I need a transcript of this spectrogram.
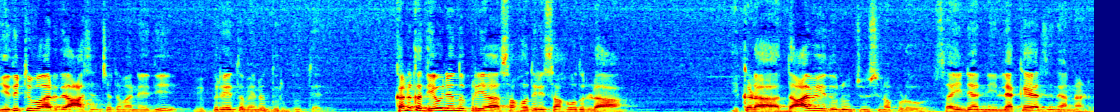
ఎదుటివారిది ఆశించటం ఆశించడం అనేది విపరీతమైన దుర్బుద్ధి అది. కనుక దేవుని ఎందు ప్రియ సహోదరి సహోదరుడా ఇక్కడ దావీదును చూసినప్పుడు సైన్యాన్ని లెక్కేయాల్సిందే అన్నాడు.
